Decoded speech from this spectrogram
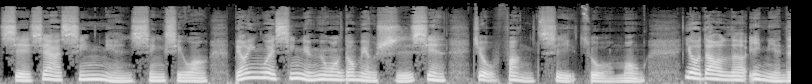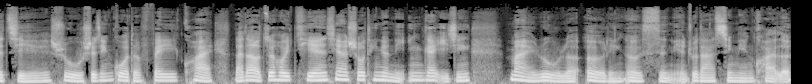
写下新年新希望，不要因为新年愿望都没有实现就放弃做梦。又到了一年的结束，时间过得飞快，来到了最后一天。现在收听的你应该已经迈入了二零二四年，祝大家新年快乐！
